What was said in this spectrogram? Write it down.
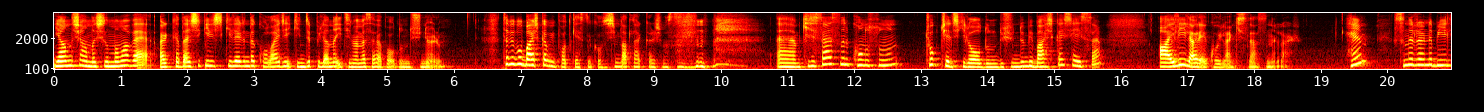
yanlış anlaşılmama ve arkadaşlık ilişkilerinde kolayca ikinci plana itilmeme sebep olduğunu düşünüyorum. Tabii bu başka bir podcast'in konusu. Şimdi atlar karışmasın. e, kişisel sınır konusunun çok çelişkili olduğunu düşündüğüm bir başka şey ise aile ile araya koyulan kişisel sınırlar. Hem sınırlarını bil,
